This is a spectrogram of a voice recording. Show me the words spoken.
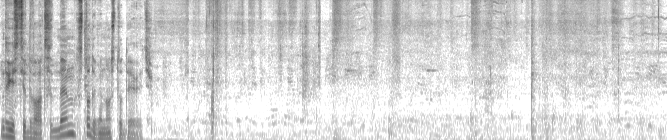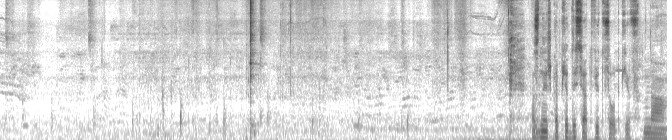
220 ден 199. Знижка 50% на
